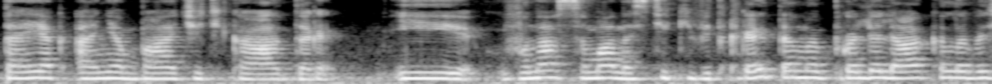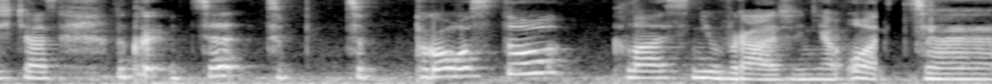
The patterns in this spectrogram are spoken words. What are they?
те, як Аня бачить кадр, і вона сама настільки відкрита, ми пролялякали весь час. Ну, це, це, це просто класні враження. О, це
